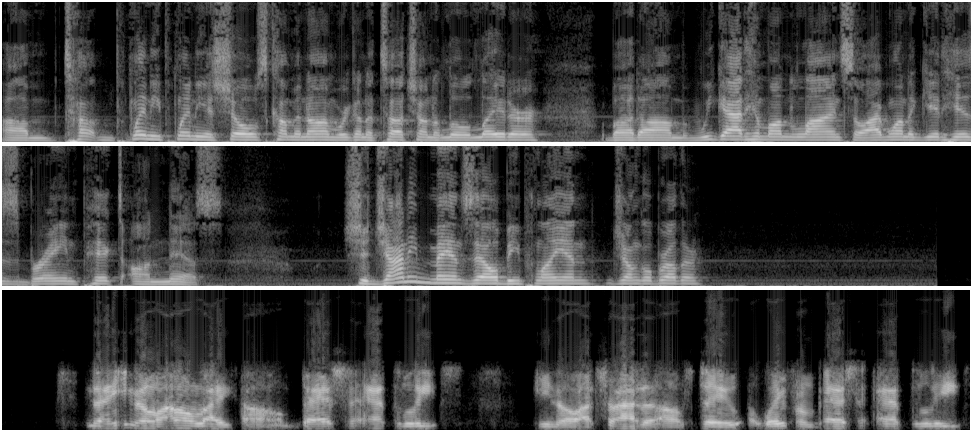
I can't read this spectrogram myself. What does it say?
Um, t- plenty, plenty of shows coming on. We're going to touch on a little later, but um, we got him on the line, so I want to get his brain picked on this. Should Johnny Manziel be playing Jungle Brother? Now, you know, I don't like um, bashing athletes. You know, I try to um, stay away from bashing athletes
